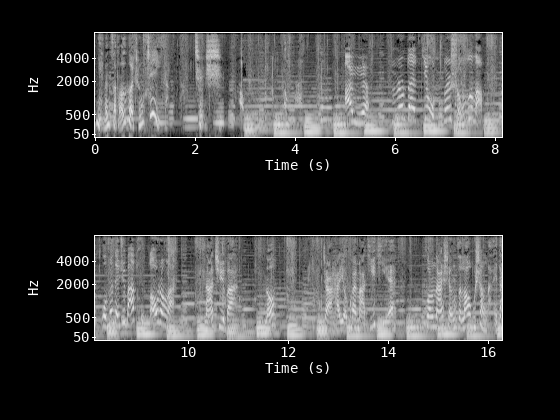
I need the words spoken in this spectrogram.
你们怎么饿成这样？真是……阿姨，能再借我们根绳子吗？我们得去把桶捞上来。拿去吧。喏，这儿还有块马蹄铁，光拿绳子捞不上来的。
